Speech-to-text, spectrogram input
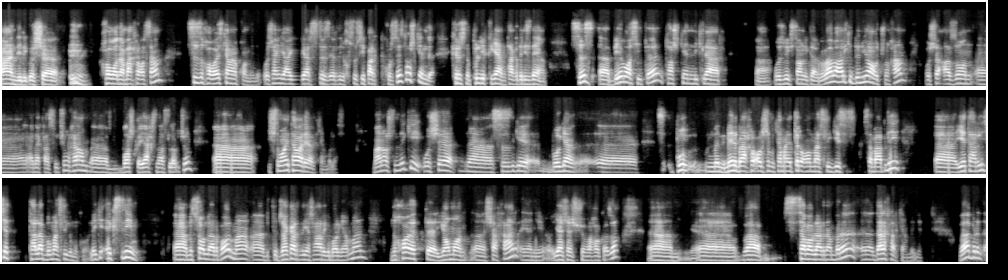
man deylik o'sha havodan bahra olsam sizni havoyingiz kamayib qolmaydi. O'shanga agar siz ertaga xususiy park qursangiz toshkentda kirishni pullik qilgan taqdiringizda ham. Siz e, bevosita toshkentliklar e, o'zbekistonliklar va balki dunyo uchun ham o'sha azon e, anaqasi uchun ham boshqa yaxshi narsalar uchun ijtimoiy tovar yaratgan bo'lasiz. Ma'no shundaki o'sha sizga bo'lgan bu meni bahra olishimni kamaytira olmasligingiz sababli yetarlicha talab bo'lmasligi mumkin. Lekin ekstrem Э, misollar bor. Man э, bitta jakarta degan shaharga borganman. Nihoyatda yomon e, shahar ya'ni yashash uchun va hokazo. E, va sabablardan biri e, daraxtlar kamligi. Va bir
